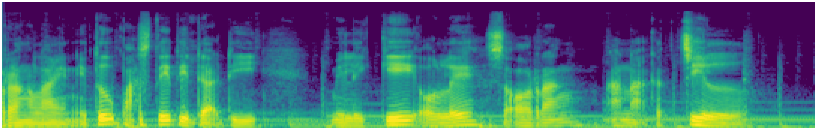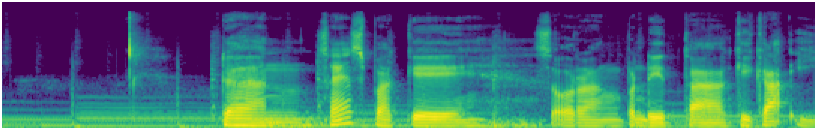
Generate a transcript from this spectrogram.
orang lain. Itu pasti tidak di dimiliki oleh seorang anak kecil. Dan saya sebagai seorang pendeta GKI,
